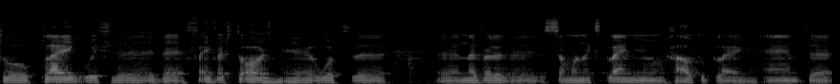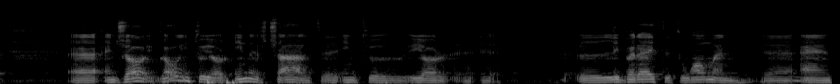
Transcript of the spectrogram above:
to play with uh, the favorite toy, what never uh, someone explain you how to play, and uh, uh, enjoy. Go into your inner child, uh, into your uh, uh, liberated woman uh, and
